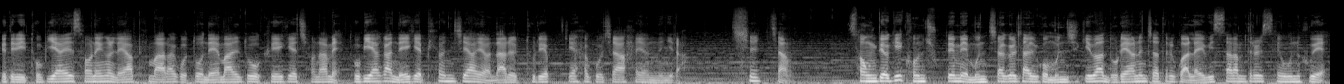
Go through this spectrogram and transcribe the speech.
그들이 도비아의 선행을 내 앞에 말하고 또 내 말도 그에게 전하매 도비아가 내게 편지하여 나를 두렵게 하고자 하였느니라. 7장 성벽이 건축됨에 문짝을 달고 문지기와 노래하는 자들과 레위 사람들을 세운 후에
